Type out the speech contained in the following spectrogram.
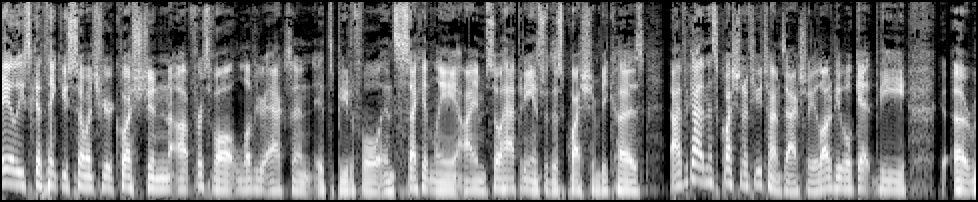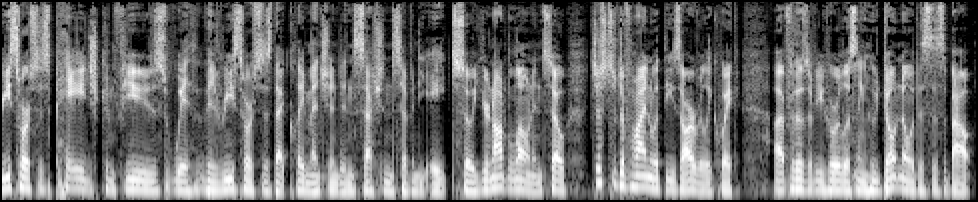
Hey, Eliska, thank you so much for your question. Uh, first of all, love your accent. It's beautiful. And secondly, I am so happy to answer this question because I've gotten this question a few times, actually. A lot of people get the uh, resources page confused with the resources that Clay mentioned in session 78. So you're not alone. And so, just to define what these are really quick, uh, for those of you who are listening who don't know what this is about,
